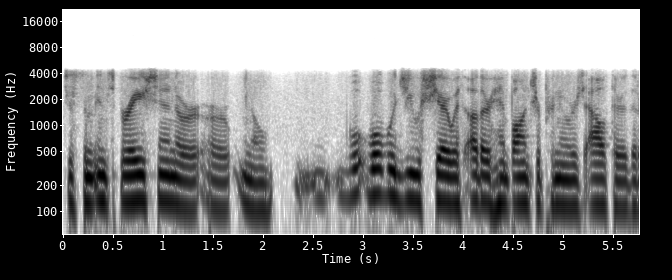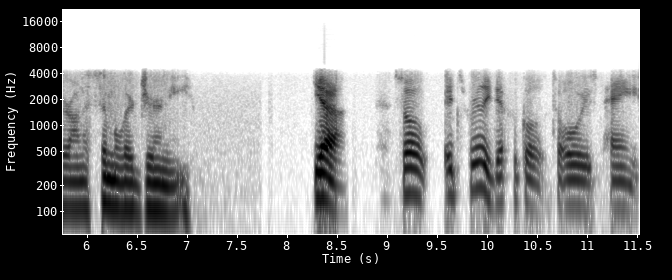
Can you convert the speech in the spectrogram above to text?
just some inspiration, or, or you know, what, what would you share with other hemp entrepreneurs out there that are on a similar journey? Yeah. So it's really difficult to always paint,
